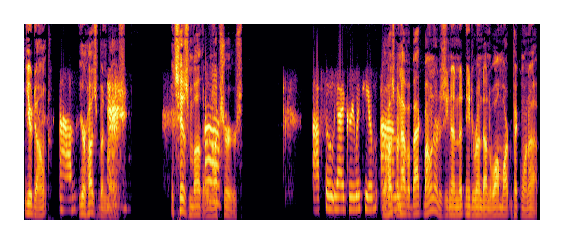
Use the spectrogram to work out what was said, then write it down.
You don't. Um, Your husband does. It's his mother, Uh, not yours. absolutely, I agree with you. Your husband Um, have a backbone, or does he need to run down to Walmart and pick one up?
